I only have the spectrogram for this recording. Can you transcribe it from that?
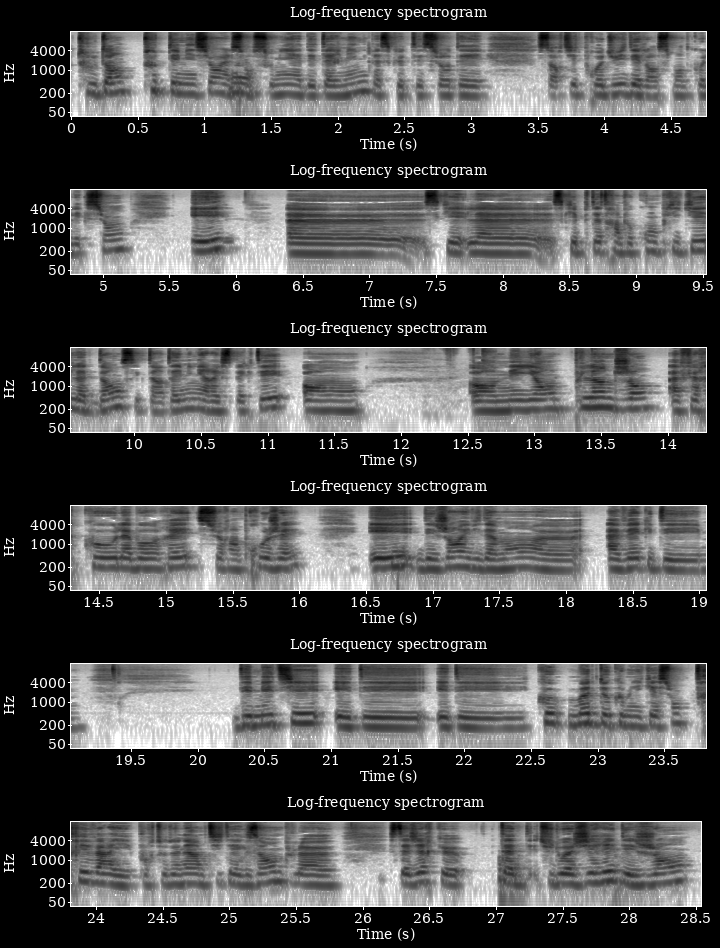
tout le temps. Toutes tes missions, elles sont soumises à des timings parce que tu es sur des sorties de produits, des lancements de collections. Et euh, ce qui est, ce qui est peut-être un peu compliqué là-dedans, c'est que tu as un timing à respecter en, en ayant plein de gens à faire collaborer sur un projet et des gens évidemment euh, avec des, des métiers et des, et des modes de communication très variés. Pour te donner un petit exemple, euh, c'est-à-dire que tu dois gérer des gens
